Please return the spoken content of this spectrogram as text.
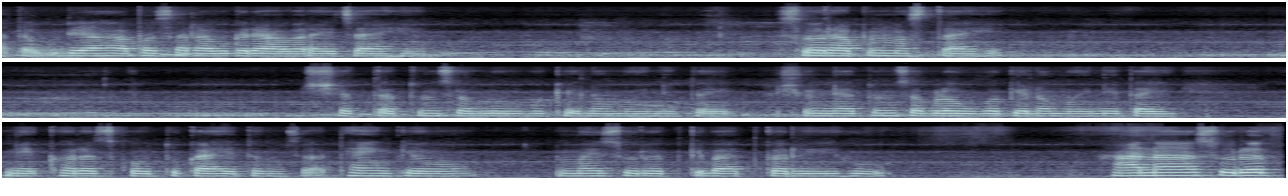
आता उद्या हा पसारा वगैरे आवरायचा आहे. स्वरा पण मस्त आहे. शेतातून सगळं उभं केलं मोहिनीताई. शून्यातून सगळं उभं केलं मोहिनीताई. ने खरंच कौतुक आहे तुमचं. थँक्यू मैं सूरत की बात कर रही हूँ. हा ना सुरत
